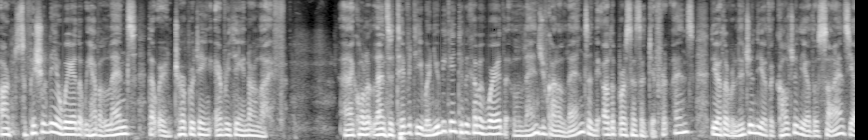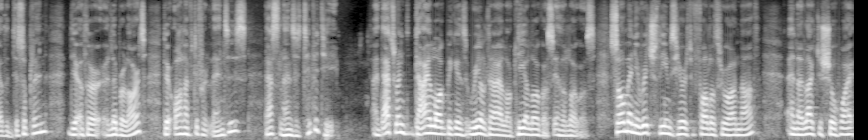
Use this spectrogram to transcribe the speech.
aren't sufficiently aware that we have a lens that we're interpreting everything in our life and I call it lensitivity. When you begin to become aware that lens, you've got a lens, and the other person has a different lens, the other religion, the other culture, the other science, the other discipline, the other liberal arts, they all have different lenses. That's lensitivity. And that's when dialogue begins, real dialogue, dialogos in the logos. So many rich themes here to follow through on not. And I'd like to show why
